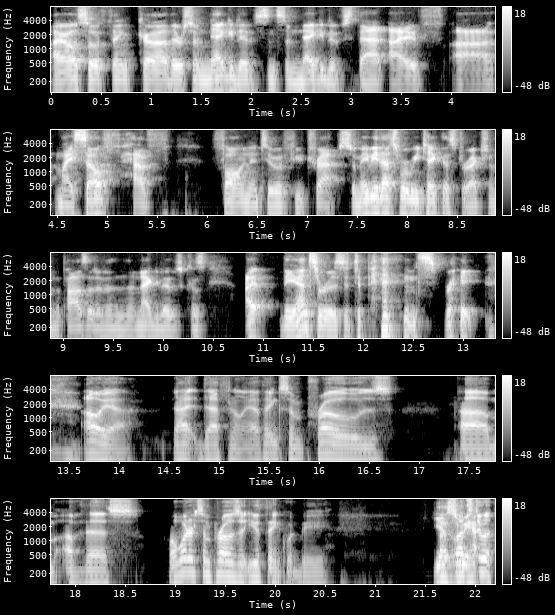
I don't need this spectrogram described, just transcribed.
I also think uh, there's some negatives and some negatives that I've uh, myself have fallen into a few traps. So maybe that's where we take this direction, the positive and the negatives, because I the answer is it depends, right? Oh yeah, I, definitely. I think some pros um, of this. Well, what are some pros that you think would be? Yes, let's, let's do it.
